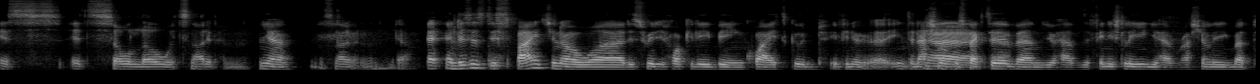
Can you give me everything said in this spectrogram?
is it's so low. It's not even yeah. it's not even yeah. A- And this is despite you know uh, the Swedish Hockey League being quite good, if you know uh, international Yeah, yeah, perspective, and you have the Finnish league, you have Russian league, but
